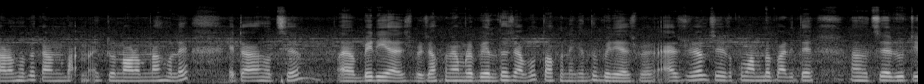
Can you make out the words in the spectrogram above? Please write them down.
নরম হবে কারণ একটু নরম না হলে এটা হচ্ছে বেরিয়ে আসবে। যখন আমরা বেলতে যাব তখনই কিন্তু বেরিয়ে আসবে। অ্যাজ ইউজুয়াল যেরকম আমরা বাড়িতে হচ্ছে রুটি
